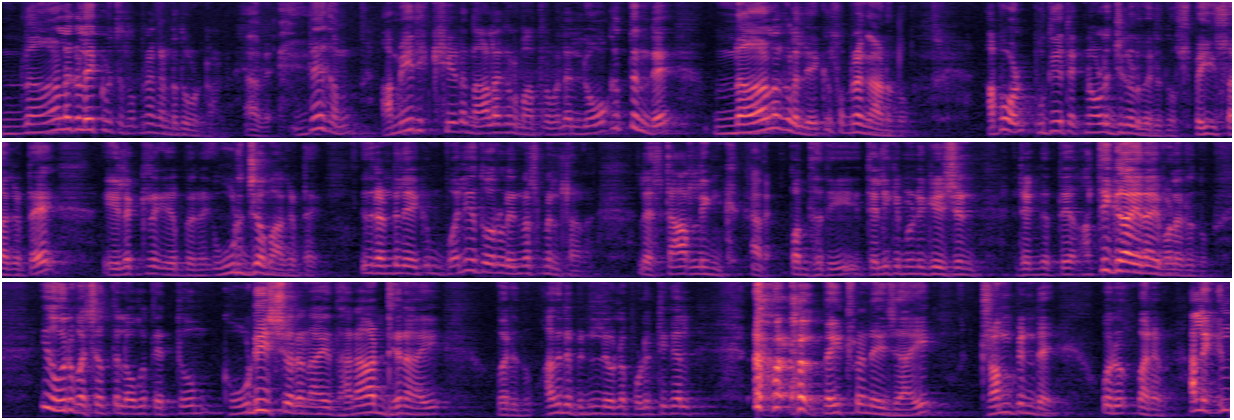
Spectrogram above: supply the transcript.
നാളുകളെക്കുറിച്ച് സ്വപ്നം കണ്ടതുകൊണ്ടാണ്. അതെ. ഇദ്ദേഹം അമേരിക്കയുടെ നാളുകൾ മാത്രമല്ല ലോകത്തിന്റെ നാളുകളിലേക്ക് സ്വപ്നം കാണുന്നു. അപ്പോൾ പുതിയ ടെക്നോളജികൾ വരുന്നു. സ്പേസ് ആകട്ടെ ഇലക്ട്രിക് പിന്നെ ഊർജമാകട്ടെ. ഇത് രണ്ടിലേക്കും വലിയ തോതിലുള്ള ഇൻവെസ്റ്റ്മെന്റ് ആണ്. അല്ലെ സ്റ്റാർലിങ്ക്. പദ്ധതി ടെലികമ്മ്യൂണിക്കേഷൻ രംഗത്തെ അതികായനായി വളരുന്നു. ഇത് ഒരു വശത്ത് ലോകത്തെ ഏറ്റവും കോടീശ്വരനായി ധനാഢ്യനായി വരുന്നു. അതിന് പിന്നിലുള്ള പൊളിറ്റിക്കൽ പേട്രനേജായി ട്രംപിന്റെ ഒരു വരവ്. അല്ലെങ്കിൽ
